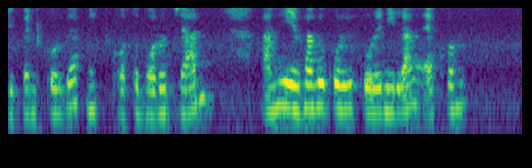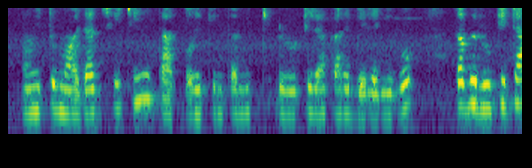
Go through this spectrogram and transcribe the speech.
ডিপেন্ড করবে। আপনি কত বড় চান আমি এভাবে করে করে নিলাম। এখন আমি একটু ময়দা ছিটিয়ে তারপরে কিন্তু আমি রুটির আকারে বেলে নিব। তবে রুটিটা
